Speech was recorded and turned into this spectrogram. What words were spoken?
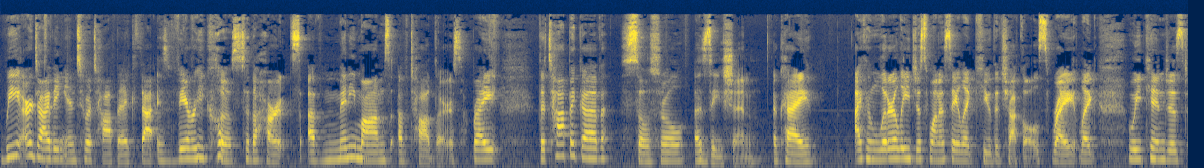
we are diving into a topic that is very close to the hearts of many moms of toddlers, right? The topic of socialization, okay? I can literally just want to say, like, cue the chuckles, right? Like, we can just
